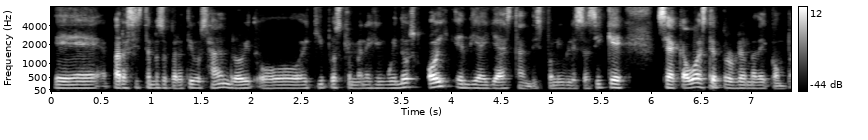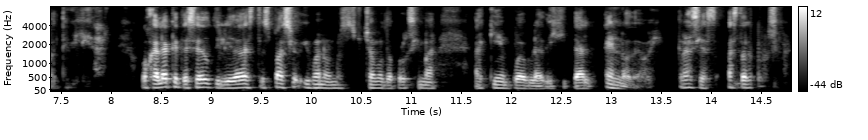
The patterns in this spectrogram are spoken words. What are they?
eh, para sistemas operativos Android o equipos que manejen Windows. Hoy en día ya están disponibles, así que se acabó este problema de compatibilidad. Ojalá que te sea de utilidad este espacio y bueno, nos escuchamos la próxima aquí en Puebla Digital en lo de hoy. Gracias, hasta la próxima.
